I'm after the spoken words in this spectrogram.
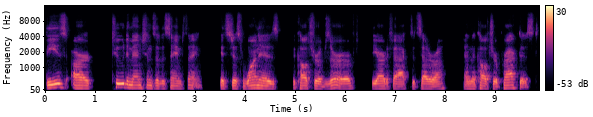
these are two dimensions of the same thing. It's just one is the culture observed, the artifacts, etc., and the culture practiced,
